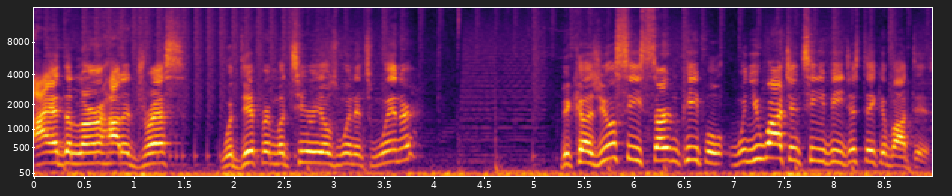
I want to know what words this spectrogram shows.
I had to learn how to dress with different materials when it's winter. Because you'll see certain people, when you're watching TV, just think about this.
